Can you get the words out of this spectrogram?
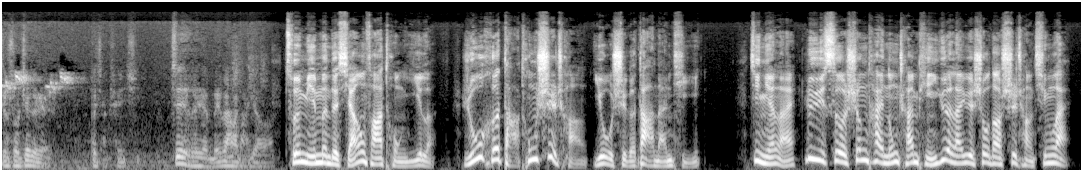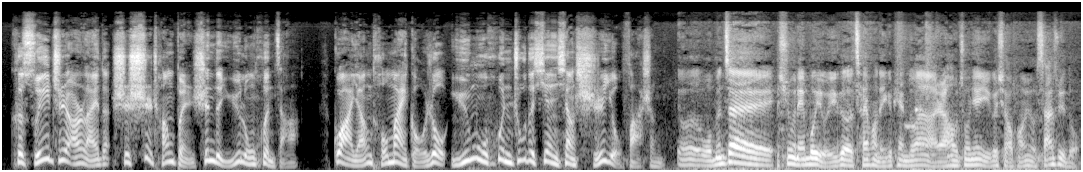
就说这个人不讲诚信，这个人没办法打交道。村民们的想法统一了，如何打通市场又是个大难题。近年来，绿色生态农产品越来越受到市场青睐，可随之而来的是市场本身的鱼龙混杂。挂羊头卖狗肉、鱼目混珠的现象时有发生。呃，我们在新闻联播有一个采访的一个片段啊，然后中间有一个小朋友三岁多，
